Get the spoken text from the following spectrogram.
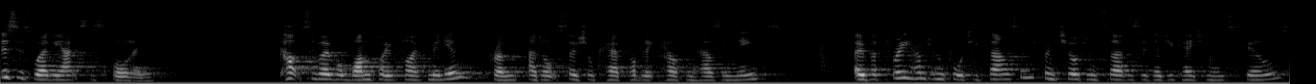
This is where the axe is falling. Cuts of over 1.5 million from adult social care, public health and housing needs, over 340,000 from children's services, education and skills,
